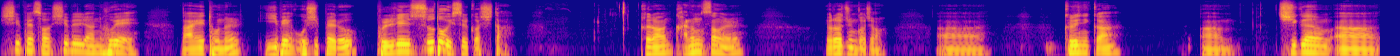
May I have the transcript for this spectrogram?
10에서 11년 후에 나의 돈을 250배로 불릴 수도 있을 것이다. 그런 가능성을 열어준 거죠. 아, 그러니까 음, 지금 아,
